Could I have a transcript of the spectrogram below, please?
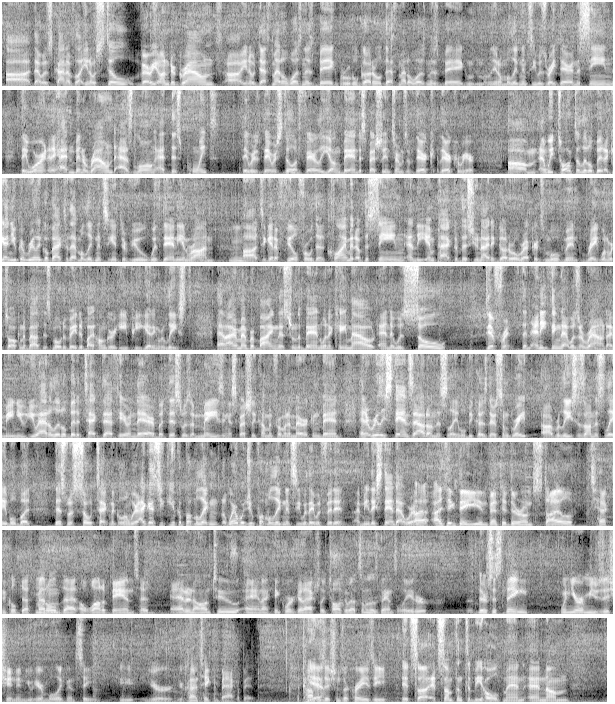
uh, that was kind of like, you know, still very underground. Uh, you know, death metal wasn't as big, brutal guttural death metal wasn't as big. M- You know, Malignancy was right there in the scene. They weren't, they hadn't been around as long at this point. They were they were still a fairly young band, especially in terms of their their career. Um, and we talked a little bit. Again, you could really go back to that malignancy interview with Danny and Ron uh, to get a feel for the climate of the scene and the impact of this United Guttural Records movement. Right when we're talking about this "Motivated by Hunger" EP getting released, and I remember buying this from the band when it came out, and it was so different than anything that was around. I mean, you, you had a little bit of tech death here and there, but this was amazing, especially coming from an American band. And it really stands out on this label because there's some great uh, releases on this label, but this was so technical and weird. I guess you, you could put Malignant. Where would you put Malignancy where they would fit in? I mean, they stand out wherever. Uh, I think they invented their own style of technical death metal Mm-hmm. that a lot of bands had added on to, and I think we're going to actually talk about some of those bands later. There's this thing when you're a musician and you hear Malignancy, you, you're you're kind of taken back a bit. The compositions are crazy. it's uh, it's something to behold, man. And um,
